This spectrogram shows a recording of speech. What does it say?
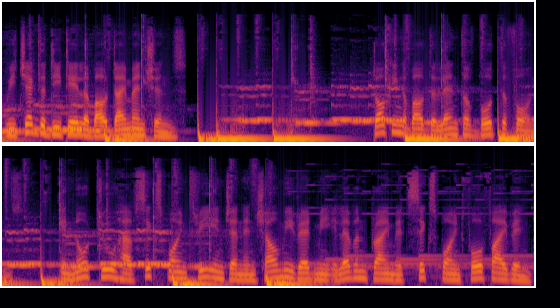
we check the detail about dimensions. Talking about the length of both the phones. In Note 2 have 6.3 inch and in Xiaomi Redmi 11 Prime it's 6.45 inch.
